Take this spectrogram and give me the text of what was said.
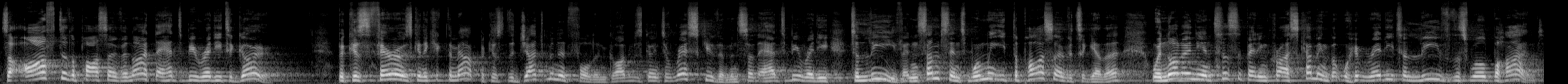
So after the Passover night, they had to be ready to go because Pharaoh was going to kick them out because the judgment had fallen. God was going to rescue them. And so they had to be ready to leave. And in some sense, when we eat the Passover together, we're not only anticipating Christ's coming, but we're ready to leave this world behind,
